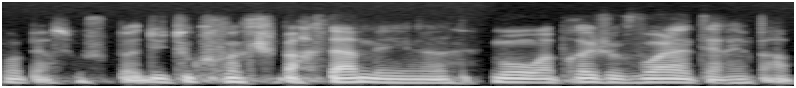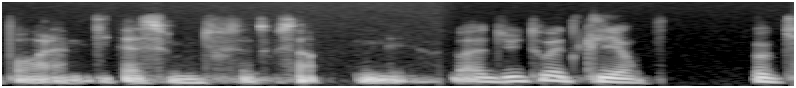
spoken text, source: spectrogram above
moi perso, je suis pas du tout convaincu par ça, mais euh, bon, après, je vois l'intérêt par rapport à la méditation, tout ça, tout ça. Mais pas du tout être client. Ok,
